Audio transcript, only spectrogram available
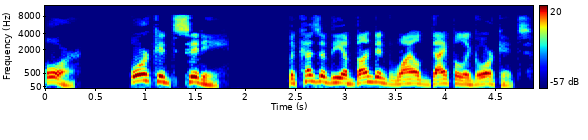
or Orchid City, because of the abundant wild Dipolog orchids.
